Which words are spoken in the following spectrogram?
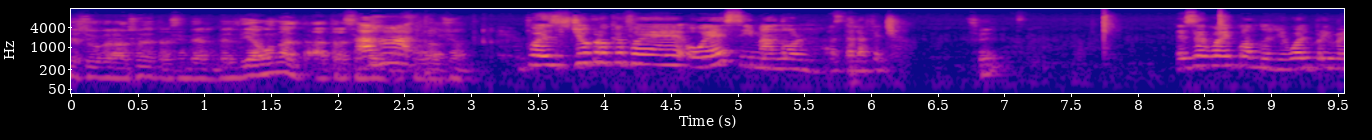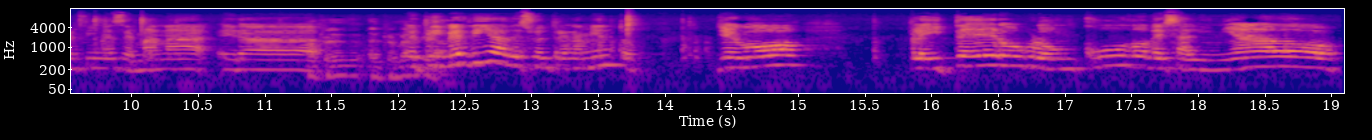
De su grabación de trascender. Del día 1 a trascender. Ajá. Su. Pues yo creo que fue Oes y Manol hasta la fecha. ¿Sí? Ese güey cuando llegó el primer fin de semana era... El primer, El día. primer día de su entrenamiento. Llegó pleitero, broncudo, desalineado.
